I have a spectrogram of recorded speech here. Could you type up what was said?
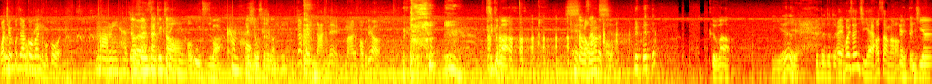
完全不知道过关怎么过哎，mommy has 要分散去找物资吧来修车吧。这样很难呢，妈的跑不掉了，这个吗？笑三老妈的头小。可怕。耶！对对对对，哎，会升级哎，好爽哦！哎，等级了，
